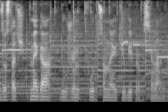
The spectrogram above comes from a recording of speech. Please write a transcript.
zostać mega dużym twórcą na YouTubie profesjonalnym.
